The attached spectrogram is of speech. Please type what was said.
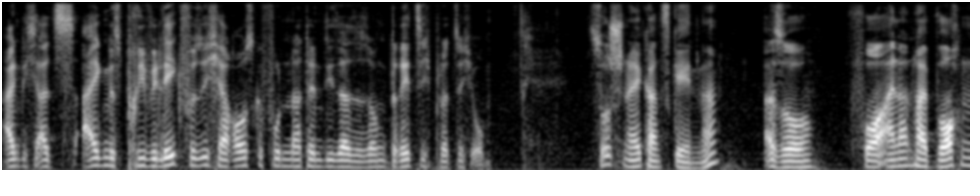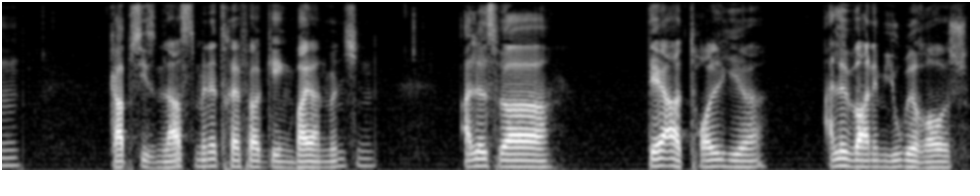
eigentlich als eigenes Privileg für sich herausgefunden hatte in dieser Saison, dreht sich plötzlich um. So schnell kann es gehen, ne? Also vor eineinhalb Wochen gab es diesen Last-Minute-Treffer gegen Bayern München. Alles war derart toll hier. Alle waren im Jubelrausch.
